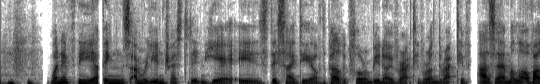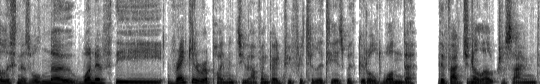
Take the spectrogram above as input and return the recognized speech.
One of the uh, things I'm really interested in here is this idea of the pelvic floor and being overactive or underactive. As um, a lot of our listeners will know, one of the regular appointments you have when going through fertility is with good old Wanda, the vaginal ultrasound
